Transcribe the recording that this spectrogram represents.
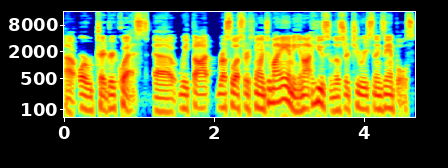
uh, or trade request. Uh, we thought Russell Westbrook was going to Miami and not Houston. Those are two recent examples.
